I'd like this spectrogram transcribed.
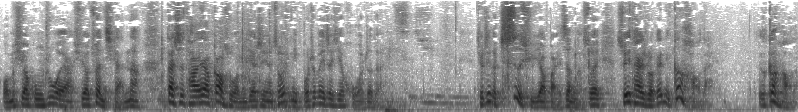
我们需要工作呀，需要赚钱呢。但是他要告诉我们一件事情，说你不是为这些活着的，就这个次序要摆正了。所以，所以他就说给你更好的，就是更好的。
